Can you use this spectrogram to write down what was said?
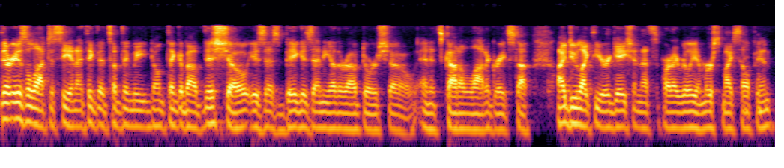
there is a lot to see and i think that's something we don't think about this show is as big as any other outdoor show and it's got a lot of great stuff. I do like the irrigation. That's the part i really immersed myself in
